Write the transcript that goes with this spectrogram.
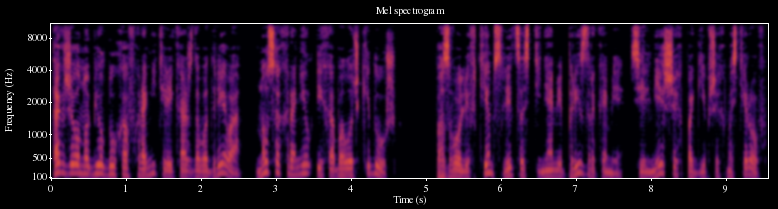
Также он убил духов-хранителей каждого древа, но сохранил их оболочки душ, позволив тем слиться с тенями-призраками сильнейших погибших мастеров.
